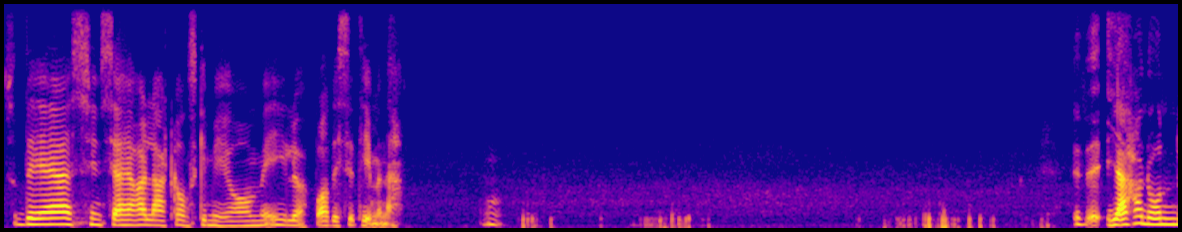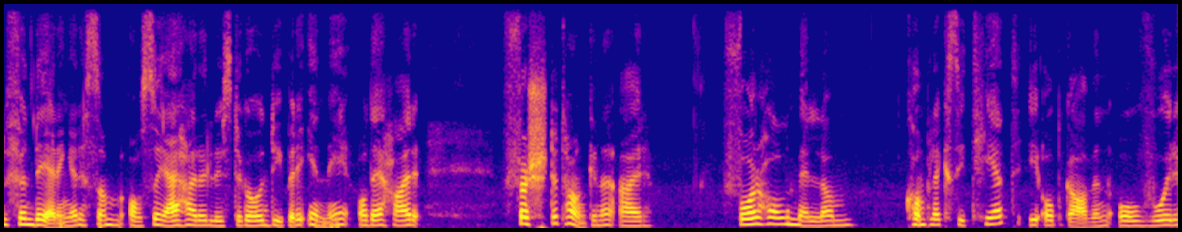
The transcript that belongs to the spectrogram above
Så det syns jeg jeg har lært ganske mye om i løpet av disse timene. Mm. Jeg har noen funderinger som også jeg har lyst til å gå dypere inn i. Og det har Første tankene er forhold mellom kompleksitet i oppgaven og hvor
